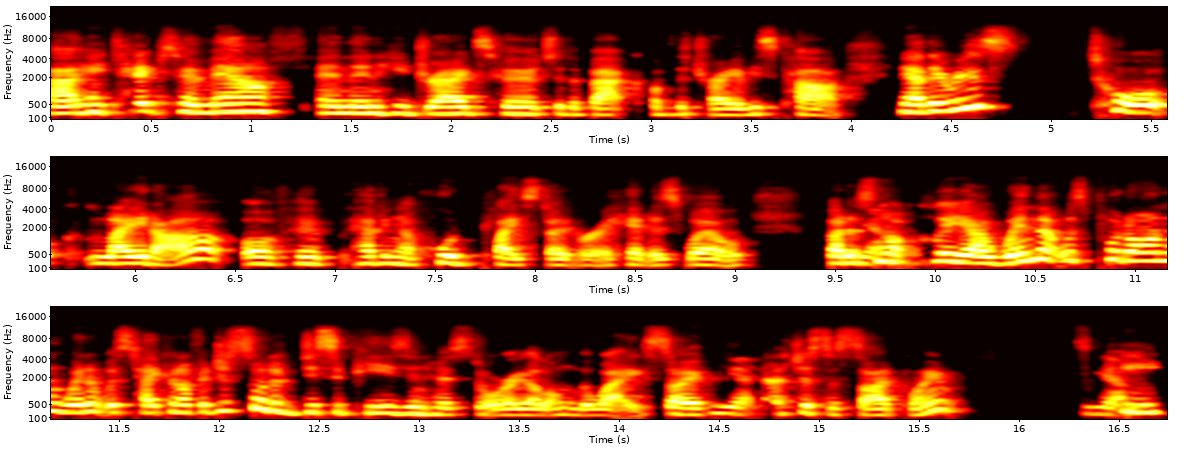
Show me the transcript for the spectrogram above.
Uh, he tapes her mouth and then he drags her to the back of the tray of his car. Now, there is talk later of her having a hood placed over her head as well, but it's yeah. not clear when that was put on, when it was taken off. It just sort of disappears in her story along the way. So yeah. that's just a side point. Yeah. He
